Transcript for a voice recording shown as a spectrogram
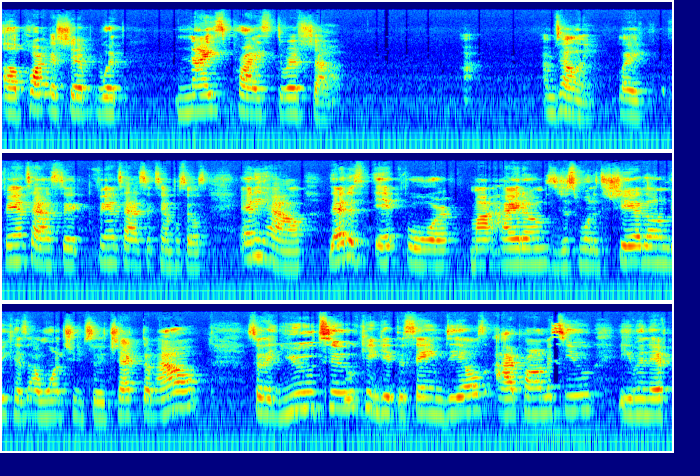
a partnership with Nice Price Thrift Shop. I'm telling you, like fantastic, fantastic sample sales. Anyhow, that is it for my items. Just wanted to share them because I want you to check them out so that you too can get the same deals. I promise you, even if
